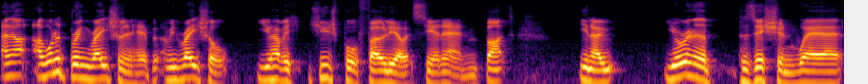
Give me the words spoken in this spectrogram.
And I, I want to bring Rachel in here. But I mean, Rachel, you have a huge portfolio at CNN, but you know, you're in a position where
